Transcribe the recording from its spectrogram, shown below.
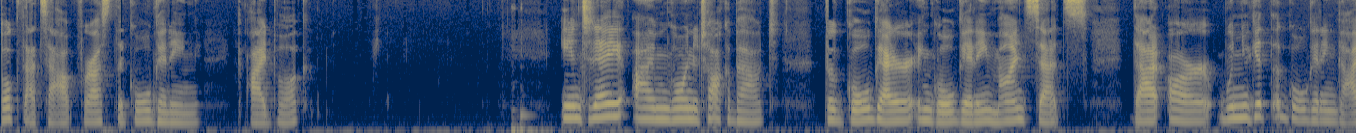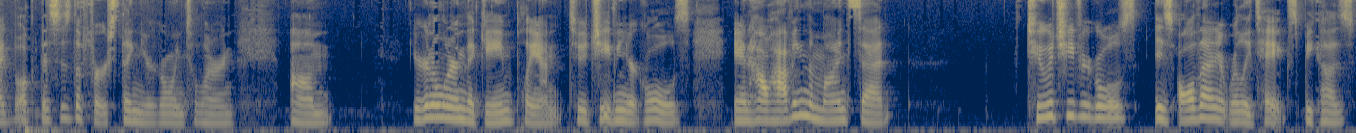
book that's out for us, the Goal Getting Guidebook. And today I'm going to talk about the goal getter and goal getting mindsets that are when you get the goal getting guidebook, this is the first thing you're going to learn. Um, you're going to learn the game plan to achieving your goals and how having the mindset to achieve your goals is all that it really takes because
